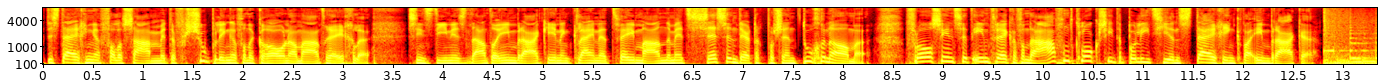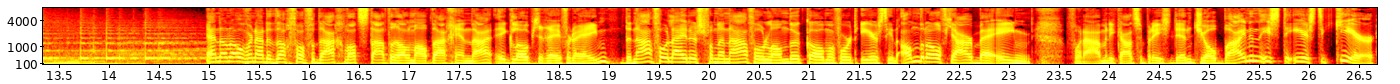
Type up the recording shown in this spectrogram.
De stijgingen vallen samen met de versoepelingen van de coronamaatregelen. Sindsdien is het aantal inbraken in een kleine twee maanden met 36% toegenomen. Vooral sinds het intrekken van de avondklok ziet de politie een stijging qua inbraken. En dan over naar de dag van vandaag. Wat staat er allemaal op de agenda? Ik loop je er even doorheen. De NAVO-leiders van de NAVO-landen komen voor het eerst in anderhalf jaar bijeen. Voor de Amerikaanse president Joe Biden is het de eerste keer.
